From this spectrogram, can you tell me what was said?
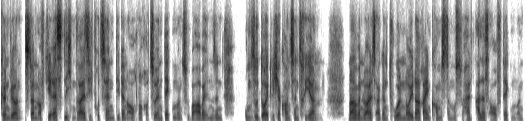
können wir uns dann auf die restlichen 30 Prozent, die dann auch noch zu entdecken und zu bearbeiten sind, umso deutlicher konzentrieren. Na, wenn du als Agentur neu da reinkommst, dann musst du halt alles aufdecken und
